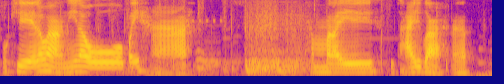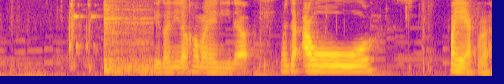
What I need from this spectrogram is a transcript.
โอเคระหว่างนี้เราไปหาทำอะไรสุดท้ายดีกว่านะครับโอเคตอนนี้เราเข้ามาในนี้แล้ว เราจะเอาแปลกเหรอ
